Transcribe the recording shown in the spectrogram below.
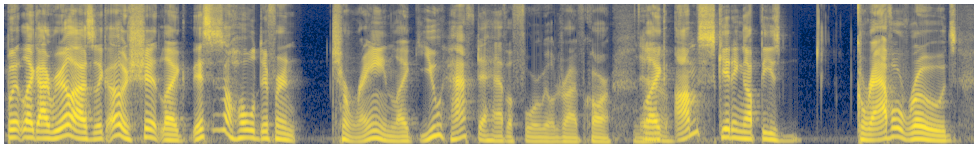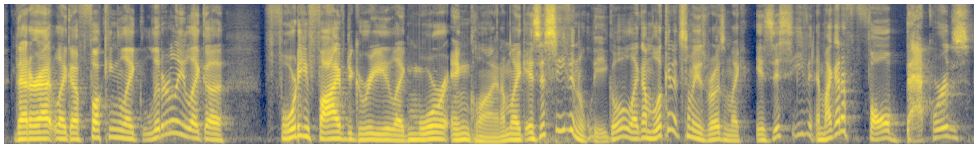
but like I realized, like, oh shit, like this is a whole different terrain. Like you have to have a four wheel drive car. Like I'm skidding up these gravel roads that are at like a fucking like literally like a 45 degree like more incline. I'm like, is this even legal? Like I'm looking at some of these roads. I'm like, is this even? Am I gonna fall backwards?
